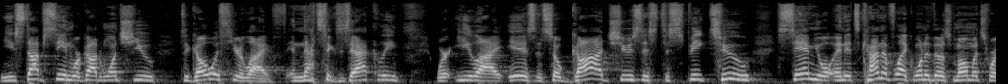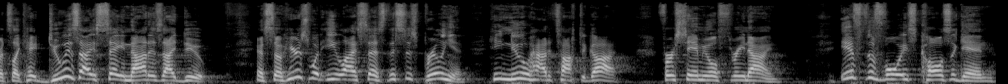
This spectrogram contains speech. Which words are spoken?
You stop seeing where God wants you to go with your life. And that's exactly where Eli is. And so God chooses to speak to Samuel. And it's kind of like one of those moments where it's like, Hey, do as I say, not as I do. And so here's what Eli says. This is brilliant. He knew how to talk to God. 1 Samuel 3 9. If the voice calls again,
